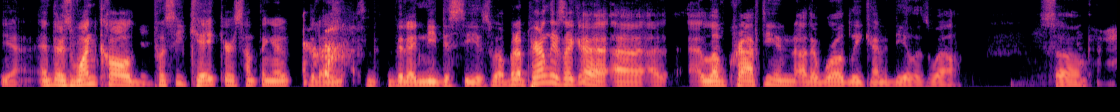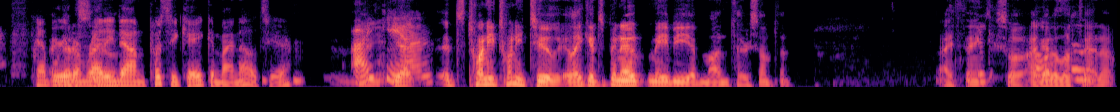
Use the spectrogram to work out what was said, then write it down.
Yeah, and there's one called Pussy Cake or something out that I that I need to see as well. But apparently, it's like a a, a Lovecraftian, otherworldly kind of deal as well. So okay. Can't believe I'm writing those. down pussy cake in my notes here. I yeah, can. it's 2022. Like it's been out maybe a month or something. I think There's so. I got to look that up.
